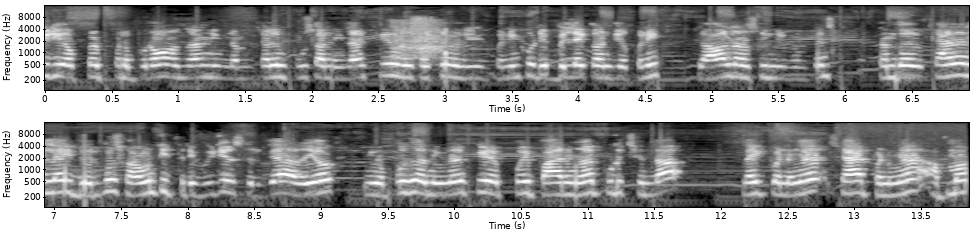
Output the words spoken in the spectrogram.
வீடியோ அப்லோட் பண்ண போகிறோம் அதனால நீங்கள் நம்ம சேனல் புதுசாக இருந்தீங்கன்னா கீழே செக்ஷன் கிளிக் பண்ணி கூட பில் ஐக்கான் கிளிக் பண்ணி ஆல் ரசிங் ஃப்ரெண்ட்ஸ் நம்ம சேனலில் இது வரைக்கும் செவன்ட்டி த்ரீ வீடியோஸ் இருக்குது அதையும் நீங்கள் புதுசாக இருந்தீங்கன்னா கீழே போய் பாருங்கள் பிடிச்சிருந்தா லைக் பண்ணுங்கள் ஷேர் பண்ணுங்கள் அப்புறமா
